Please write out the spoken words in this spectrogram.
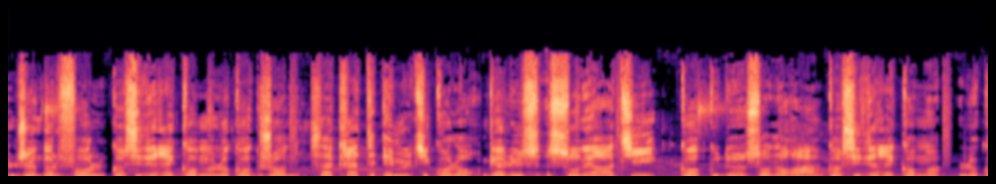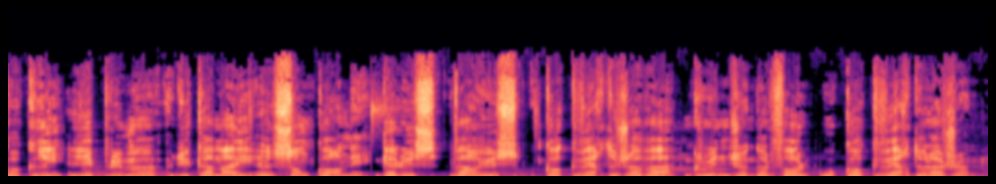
jungle fall, considéré comme le coq jaune. Sa crête est multicolore. Gallus sonerati, coq de Sonora, considéré comme le coq gris. Les plumes du camail sont cornées. Gallus varius, coq vert de Java, green jungle fall ou coq vert de la jungle.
